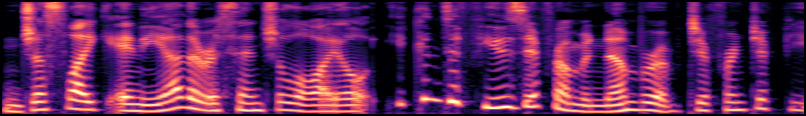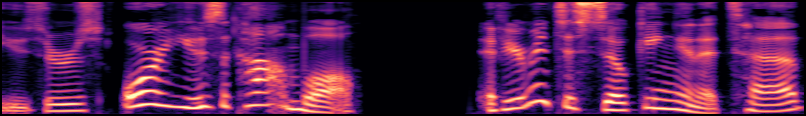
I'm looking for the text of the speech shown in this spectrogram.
And just like any other essential oil, you can diffuse it from a number of different diffusers or use a cotton ball. If you're into soaking in a tub,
